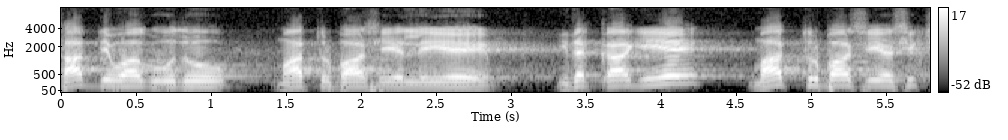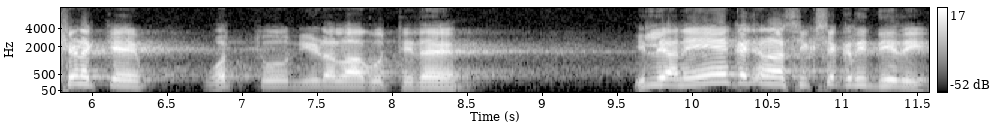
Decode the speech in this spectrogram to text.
ಸಾಧ್ಯವಾಗುವುದು ಮಾತೃಭಾಷೆಯಲ್ಲಿಯೇ. ಇದಕ್ಕಾಗಿಯೇ ಮಾತೃಭಾಷೆಯ ಶಿಕ್ಷಣಕ್ಕೆ ಒತ್ತು ನೀಡಲಾಗುತ್ತಿದೆ. ಇಲ್ಲಿ ಅನೇಕ ಜನ ಶಿಕ್ಷಕರಿದ್ದೀರಿ.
